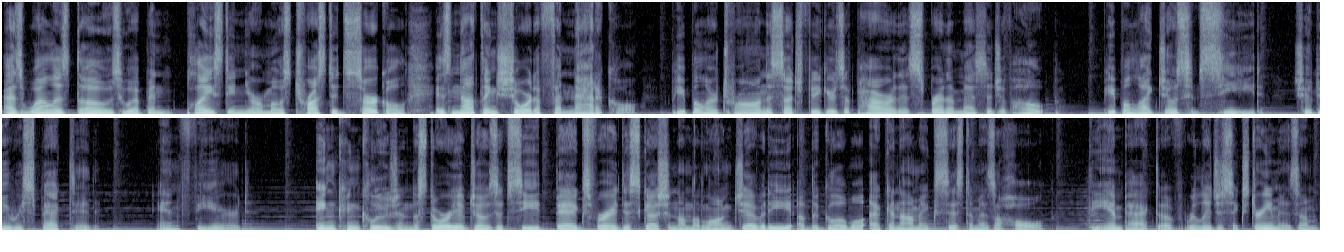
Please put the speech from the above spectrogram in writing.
as well as those who have been placed in your most trusted circle, is nothing short of fanatical. People are drawn to such figures of power that spread a message of hope. People like Joseph Seed should be respected and feared. In conclusion, the story of Joseph Seed begs for a discussion on the longevity of the global economic system as a whole, the impact of religious extremism,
